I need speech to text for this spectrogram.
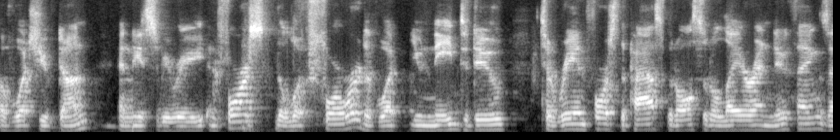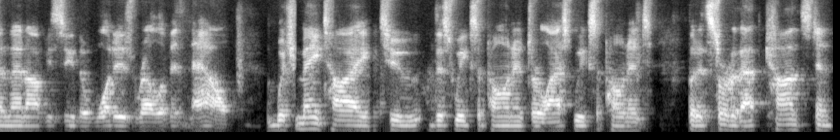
of what you've done and needs to be reinforced, the look forward of what you need to do to reinforce the past, but also to layer in new things. And then obviously the what is relevant now, which may tie to this week's opponent or last week's opponent. But it's sort of that constant.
